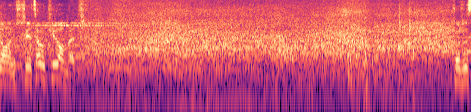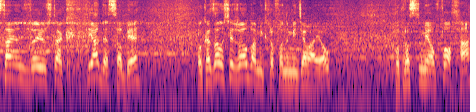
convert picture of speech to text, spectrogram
no już niecały kilometr. Korzystając, że już tak jadę sobie, okazało się, że oba mikrofony mi działają. Po prostu miał focha,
